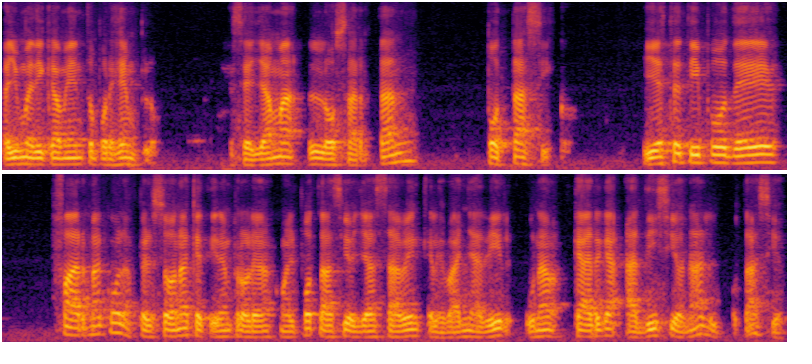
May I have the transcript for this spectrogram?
hay un medicamento, por ejemplo, que se llama losartán potásico. Y este tipo de fármaco, las personas que tienen problemas con el potasio ya saben que les va a añadir una carga adicional el potasio.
